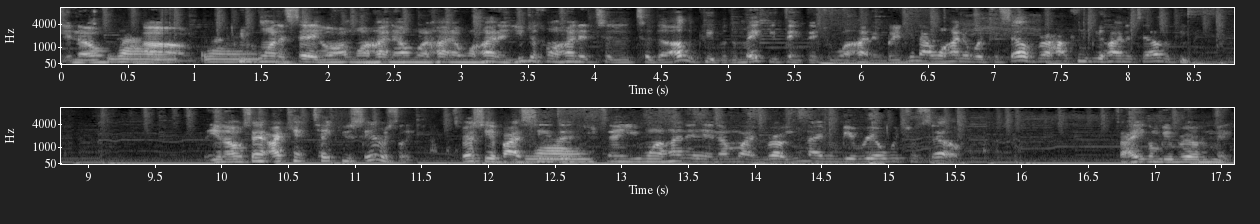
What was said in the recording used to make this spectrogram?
You know, Right, um, right. people want to say, "Oh, I'm 100, I'm 100, I'm 100." You just 100 to to the other people to make you think that you're 100. But if you're not 100 with yourself, bro, how can you be 100 to other people? You know what I'm saying? I can't take you seriously, especially if I see that you're saying you 100 and I'm like, bro, you're not even be real with yourself. So how you gonna be real to me?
